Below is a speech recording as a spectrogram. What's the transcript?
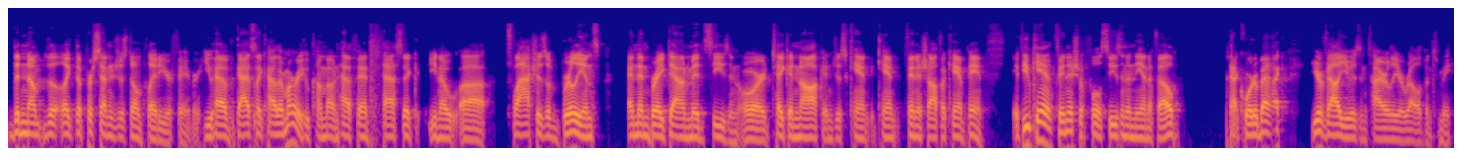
the num the like the percentages don't play to your favor. You have guys like Kyler Murray who come out and have fantastic, you know, uh, flashes of brilliance and then break down mid-season or take a knock and just can't can't finish off a campaign. If you can't finish a full season in the NFL at quarterback, your value is entirely irrelevant to me.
